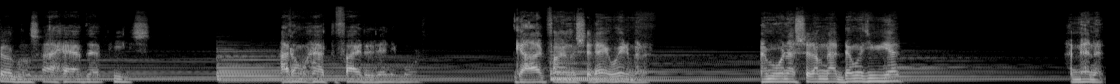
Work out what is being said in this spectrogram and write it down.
struggles, I have that peace. I don't have to fight it anymore. God finally said, hey, wait a minute. Remember when I said I'm not done with you yet? I meant it.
